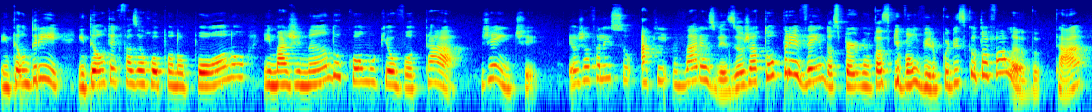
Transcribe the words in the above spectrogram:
Então, Dri, então eu tenho que fazer o Roponopono imaginando como que eu vou estar? Tá? Gente, eu já falei isso aqui várias vezes. Eu já tô prevendo as perguntas que vão vir, por isso que eu tô falando, tá?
